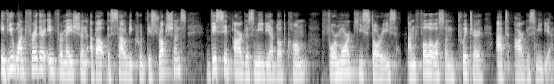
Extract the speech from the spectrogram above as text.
If you want further information about the Saudi crude disruptions, visit argusmedia.com for more key stories and follow us on Twitter at Argus Media.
